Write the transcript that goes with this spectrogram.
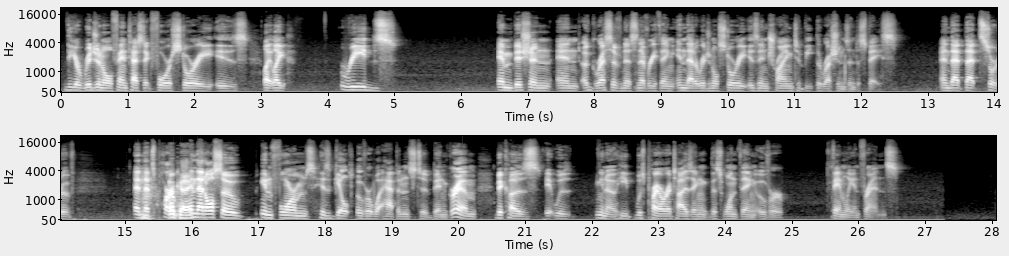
the original Fantastic Four story is like like Reed's ambition and aggressiveness and everything in that original story is in trying to beat the Russians into space. And that that sort of and that's part Okay. and that also informs his guilt over what happens to Ben Grimm because it was you know, he was prioritizing this one thing over family and friends.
